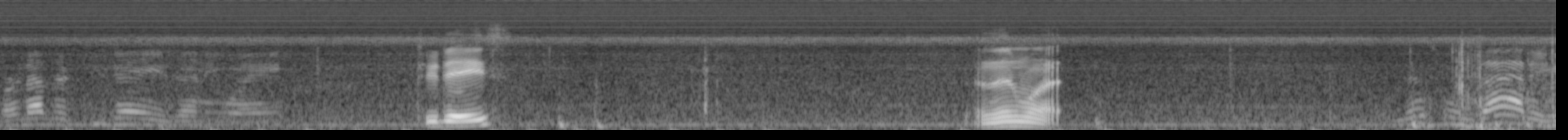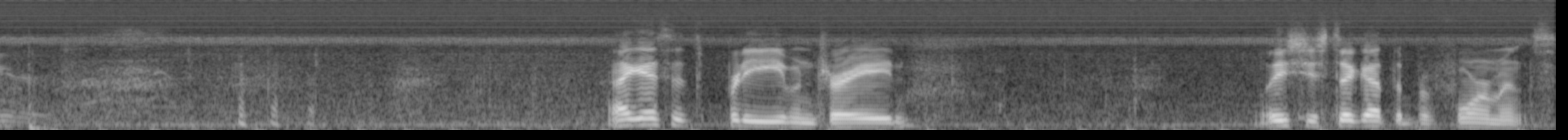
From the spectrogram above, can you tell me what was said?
For another two days anyway. Two days? And then what? And this one's out of here. I guess it's pretty even trade. At least you still got the performance.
